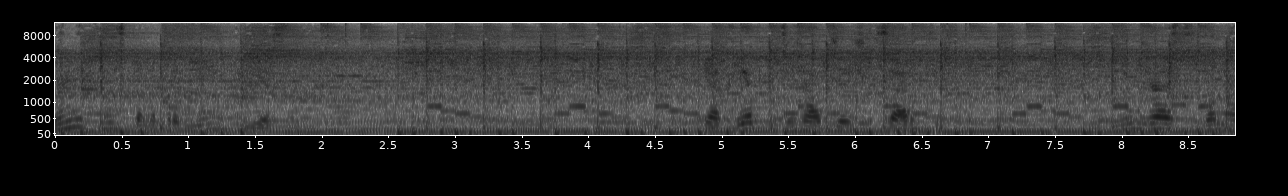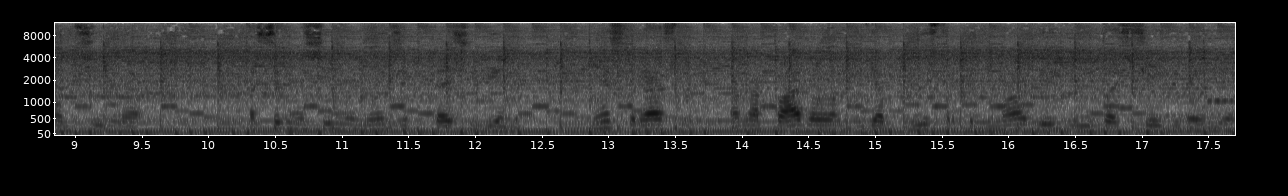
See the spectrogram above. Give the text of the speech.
Мы метнулись по направлению к лесу. Я крепко держал девочку за руки. Не бежать дома сильно, особенно сильно ноги запитались у Лены. Несколько раз она падала, но я быстро поднимал ее и подстегивал ее.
